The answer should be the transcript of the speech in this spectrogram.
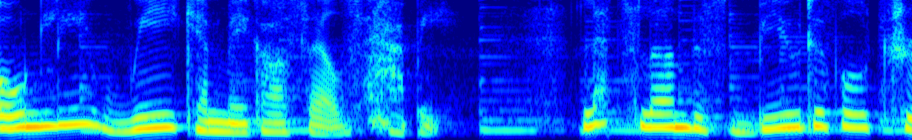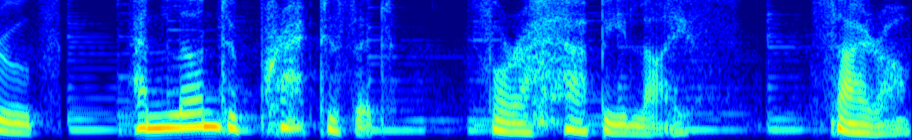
Only we can make ourselves happy. Let's learn this beautiful truth and learn to practice it for a happy life. Sairam.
